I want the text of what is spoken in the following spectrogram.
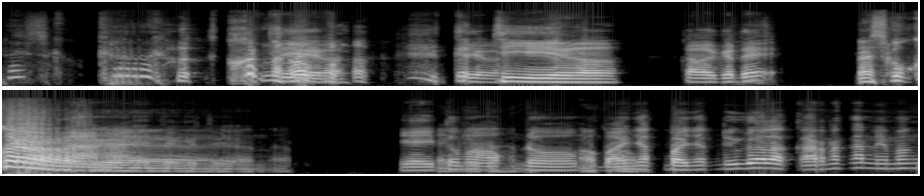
rice cooker. kecil? Kecil. Kalau gede Rice cooker. Nah, Iya, itu gitu ya. ya itu mah gitu. oknum Oknum. banyak banyak juga lah karena kan emang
